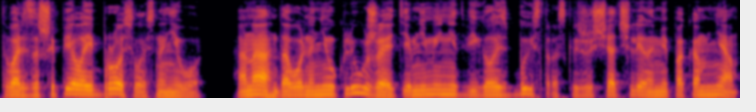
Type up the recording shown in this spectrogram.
Тварь зашипела и бросилась на него. Она, довольно неуклюжая, тем не менее двигалась быстро, скрежеща членами по камням.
